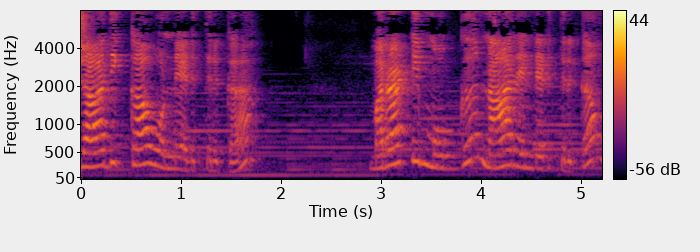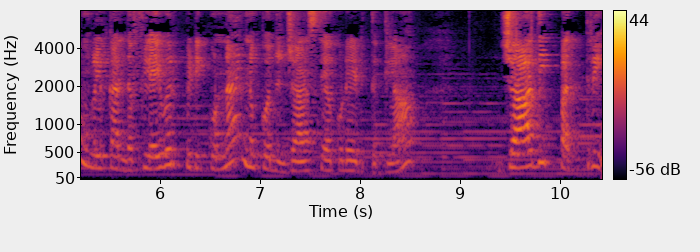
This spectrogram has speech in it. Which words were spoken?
ஜாதிக்கா ஒன்னு எடுத்திருக்கேன் மராட்டி மொக்கு நான் ரெண்டு எடுத்திருக்கேன் உங்களுக்கு அந்த ஃப்ளேவர் பிடிக்கும்னா இன்னும் கொஞ்சம் ஜாஸ்தியா கூட எடுத்துக்கலாம். ஜாதி பத்ரி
